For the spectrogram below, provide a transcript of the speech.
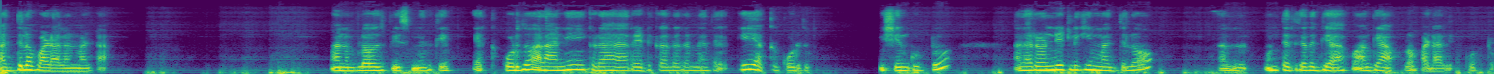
మధ్యలో పడాలన్నమాట. మన బ్లౌజ్ పీస్ మీదకి ఎక్కకూడదు అలానే ఇక్కడ రెడ్ కలర్ మీదకి ఎక్కకూడదు. మిషన్ కుట్టు. అలా రెండిట్లకి మధ్యలో ఉంటుంది కదా గ్యాప్ ఆ గ్యాప్లో పడాలి కుట్టు.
